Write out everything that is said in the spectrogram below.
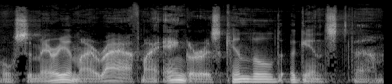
O Samaria, my wrath, my anger is kindled against them.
